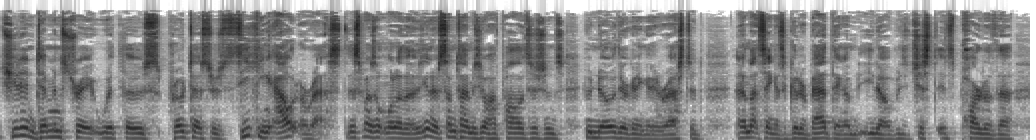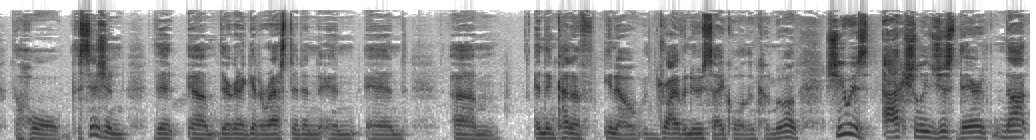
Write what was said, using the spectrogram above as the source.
she didn't demonstrate with those protesters seeking out arrest. This wasn't one of those, you know, sometimes you'll have politicians who know they're going to get arrested. And I'm not saying it's a good or bad thing. I'm, you know, it's just, it's part of the, the whole decision that um, they're going to get arrested and, and, and, um, and then kind of, you know, drive a news cycle and then kind of move on. She was actually just there not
